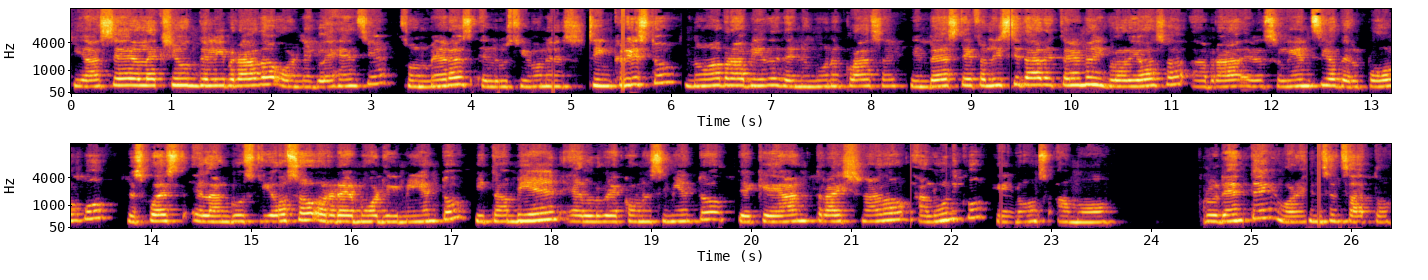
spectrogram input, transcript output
ya sea elección deliberada o negligencia, son meras ilusiones. Sin Cristo no habrá vida de ninguna clase. En vez de felicidad eterna y gloriosa, habrá el silencio del polvo, después el angustioso remordimiento y también el reconocimiento de que han traicionado al único que nos amó. Prudente o insensato.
